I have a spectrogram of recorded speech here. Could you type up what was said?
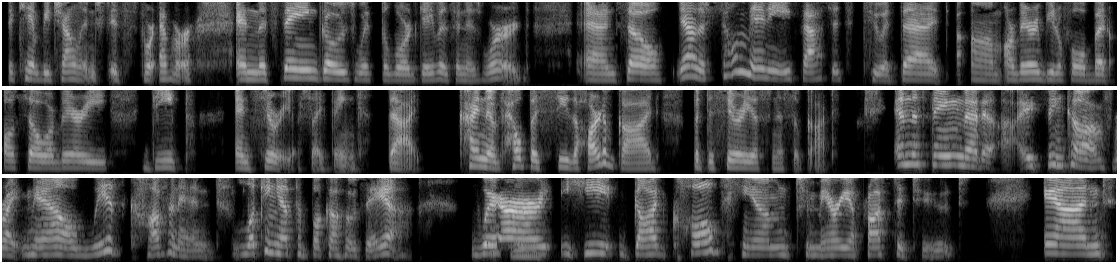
It can't be challenged. It's forever. And the same goes with the Lord gave us in his word. And so, yeah, there's so many facets to it that um, are very beautiful, but also are very deep and serious, I think, that kind of help us see the heart of God, but the seriousness of God. And the thing that I think of right now with covenant, looking at the book of Hosea, where mm. he, God called him to marry a prostitute and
